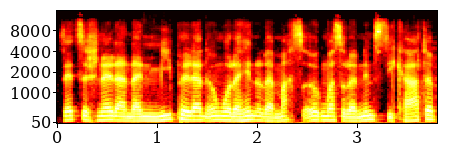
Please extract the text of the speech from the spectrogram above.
setze schnell dann deinen Miepel dann irgendwo dahin oder machst irgendwas oder nimmst die Karte.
